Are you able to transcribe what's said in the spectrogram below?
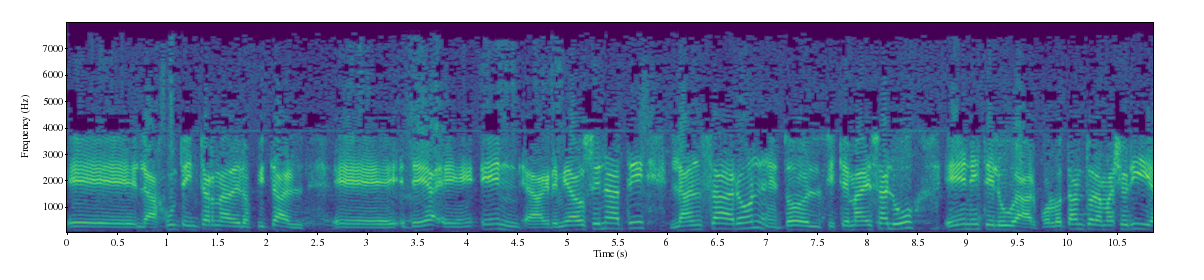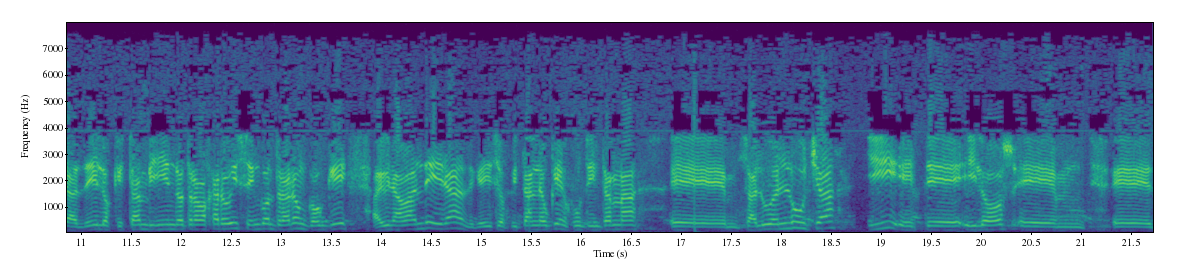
eh, la Junta Interna del Hospital eh, eh, en Agremiado Senate lanzaron en todo el sistema de salud en este lugar. Por lo tanto, la mayoría de los que están viniendo a trabajar hoy se encontraron con que hay una bandera que dice Hospital Neuquén, Junta Interna Salud en Lucha, y este y los em, eh,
